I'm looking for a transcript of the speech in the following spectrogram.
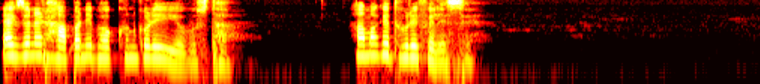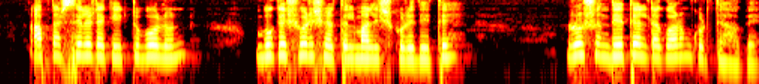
একজনের হাঁপানি ভক্ষণ করে এই অবস্থা। আমাকে ধরে ফেলেছে। আপনার ছেলেটাকে একটু বলুন, বুকে সরিষার তেল মালিশ করে দিতে। রসুন দিয়ে তেলটা গরম করতে হবে।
